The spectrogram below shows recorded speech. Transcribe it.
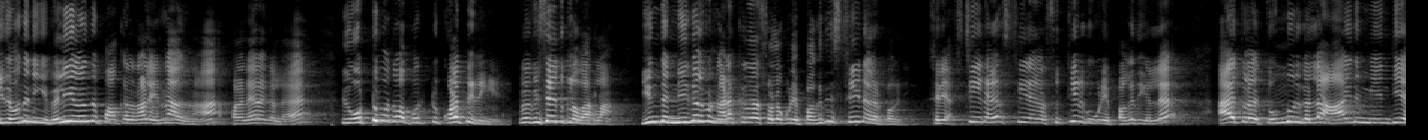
இதை வந்து நீங்கள் வெளியிலேருந்து பார்க்கறதுனால என்ன ஆகுதுன்னா பல நேரங்களில் இது ஒட்டுமொத்தமாக போட்டு குழப்பிடுறீங்க. இப்போ விஷயத்துக்குள்ளே வரலாம். இந்த நிகழ்வு நடக்கிறதா சொல்லக்கூடிய பகுதி ஸ்ரீநகர் பகுதி. சரியா? ஸ்ரீநகர் ஸ்ரீநகர் சுற்றி இருக்கக்கூடிய பகுதிகளில் ஆயிரத்தி தொள்ளாயிரத்தி தொண்ணூறுகளில் ஆயுதம் ஏந்திய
